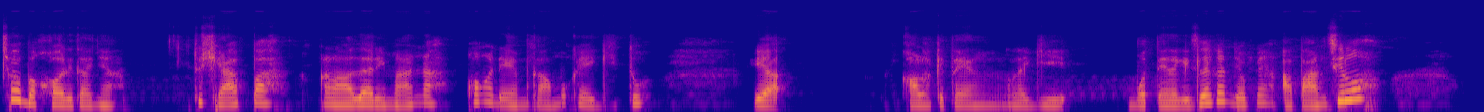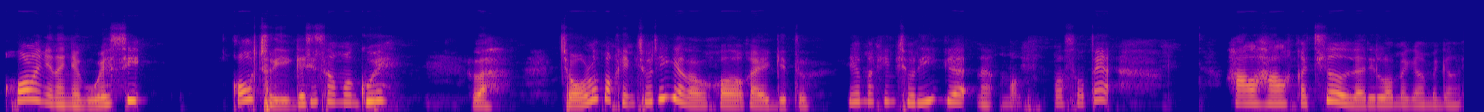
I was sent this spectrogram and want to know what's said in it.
coba kalau ditanya, itu siapa? Kenal dari mana? Kok nge-DM kamu kayak gitu? Ya, kalau kita yang lagi moodnya lagi jelek kan jawabnya, apaan sih lo? Kok nanya-nanya gue sih? Kok curiga sih sama gue? Lah, cowok lo makin curiga kalau kayak gitu. Ya makin curiga. Nah, mak maksudnya hal-hal kecil dari lo megang-megang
